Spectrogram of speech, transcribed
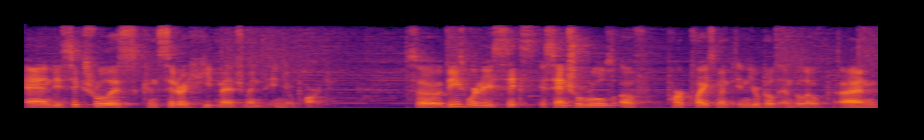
And the sixth rule is consider heat management in your part. So these were the six essential rules of part placement in your build envelope. And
